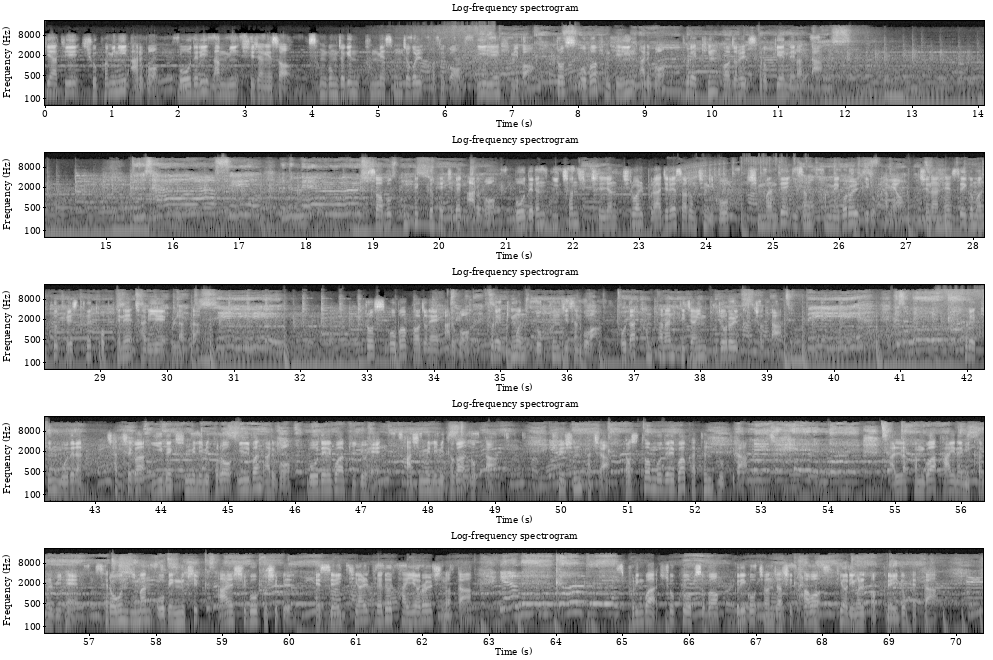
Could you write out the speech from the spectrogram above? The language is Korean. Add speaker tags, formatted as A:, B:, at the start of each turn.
A: 피아트의 슈퍼미니 아르고 모델이 남미 시장에서 성공적인 판매 성적을 거두고 이에 힘입어 크로스오버 형태인 아르고 트래킹 버전을 새롭게 내놨다. 서브 콤팩트 해치백 아르고 모델은 2017년 7월 브라질에서 론칭 이후 10만 대 이상 판매고를 이룩하며 지난해 세그먼트 베스트 톱10의 자리에 올랐다. 크로스오버 버전의 아르고 트래킹은 높은 지상고와 보다 탄탄한 디자인 구조를 갖췄다. 트래킹 모델은 차체가 210mm로 일반 아르고 모델과 비교해 40mm가 높다. 최신 다차 더스터 모델과 같은 높이다. 안락함과 다이내믹함을 위해 새로운 2560 R15 91 SATR 트레드 타이어를 신었다. 스프링과 쇼크 옵서버 그리고 전자식 파워 스티어링을 업그레이드했다.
